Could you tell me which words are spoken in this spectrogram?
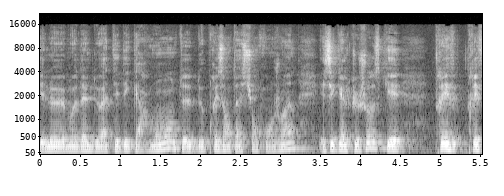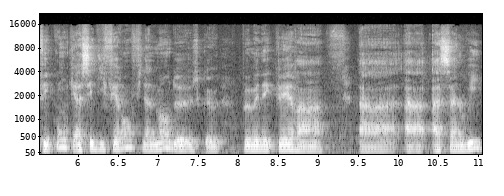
qui est le modèle de ATD Carmonte, de présentation conjointe. Et c'est quelque chose qui est très, très fécond, qui est assez différent finalement de ce que peut mener Claire à, à, Saint-Louis,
